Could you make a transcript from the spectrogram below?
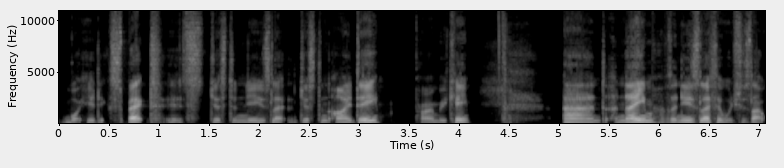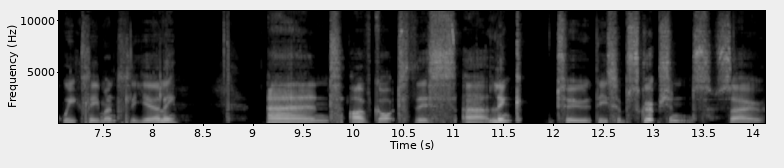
what you'd expect. It's just a newsletter, just an ID, primary key, and a name of the newsletter, which is that weekly, monthly, yearly. And I've got this uh, link to the subscriptions. So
